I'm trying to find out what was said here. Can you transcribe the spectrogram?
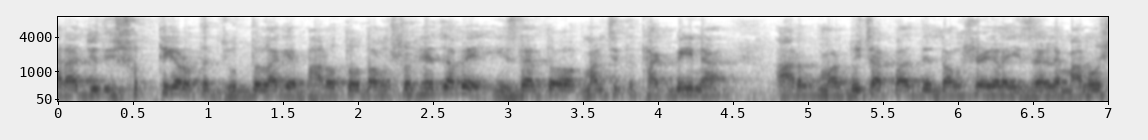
এরা যদি সত্যিকার অর্থে যুদ্ধ লাগে, ভারতও ধ্বংস হয়ে যাবে, ইসরায়েল তো মানচিত্রে থাকবেই না। আর দুই চার পাঁচ দিন ধ্বংস হয়ে গেলে ইসরায়েলের মানুষ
